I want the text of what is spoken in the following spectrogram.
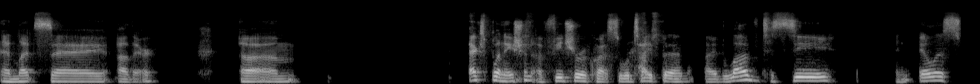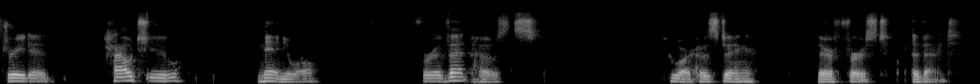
And let's say other. Um, explanation of feature requests. So we'll type in, I'd love to see an illustrated how-to manual for event hosts who are hosting their first event.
